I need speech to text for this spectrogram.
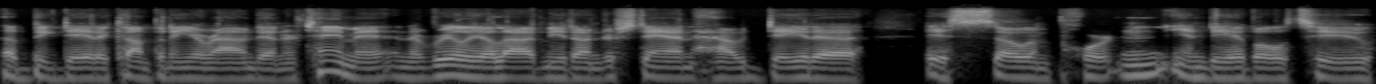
a big data company around entertainment. And it really allowed me to understand how data is so important in being able to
